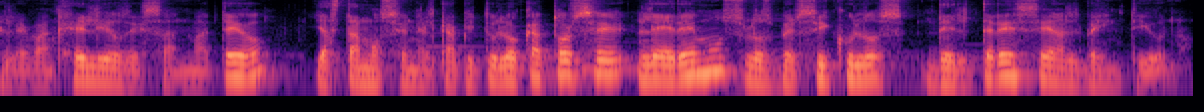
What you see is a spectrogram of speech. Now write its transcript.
el Evangelio de San Mateo. Ya estamos en el capítulo 14, leeremos los versículos del 13 al 21.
